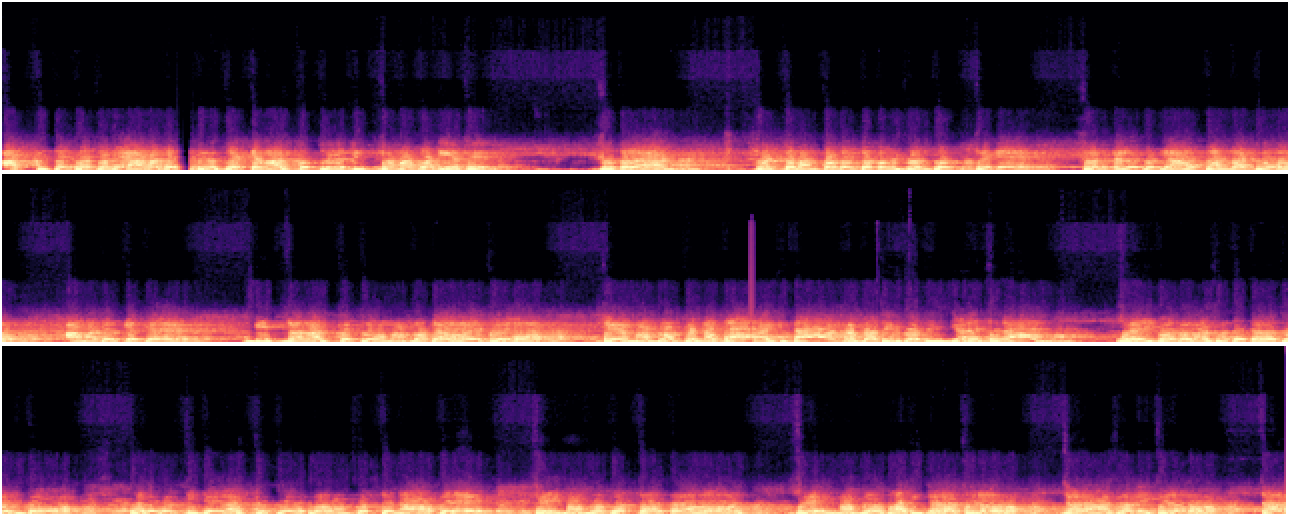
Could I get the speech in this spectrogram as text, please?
আপনি তো প্রথমে আমাদের বিরুদ্ধে একটা রাষ্ট্রদ্রোহের মিথ্যা মামলা দিয়েছেন। সুতরাং বর্তমান তদন্ত কমিশন থেকে সরকারের প্রতি আহ্বান রাখব। আমাদেরকে যে মিথ্যা রাষ্ট্রদ্রোহ মামলা দেওয়া হয়েছিল, যে মামলার জন্য বাইশ মাস আমরা দীর্ঘদিন জেনেছিলাম সেই ঘটনার সাথে যারা জড়িত, পরবর্তীতে রাষ্ট্রদ্রোহ প্রমাণ করতে না পেরে সেই মামলা প্রত্যাহার করা হয়। সেই মামলার বাদী যারা ছিল, যারা আসামি ছিল, তারা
